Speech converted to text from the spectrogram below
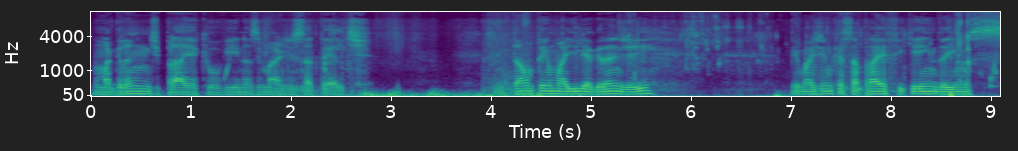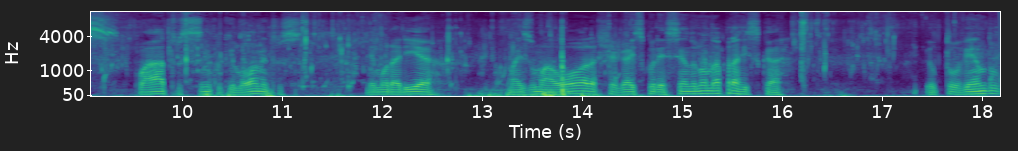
numa grande praia que eu vi nas imagens satélite. Então tem uma ilha grande aí. Eu imagino que essa praia fique ainda em uns 4, 5 quilômetros. Demoraria mais uma hora, chegar escurecendo não dá para arriscar. Eu tô vendo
